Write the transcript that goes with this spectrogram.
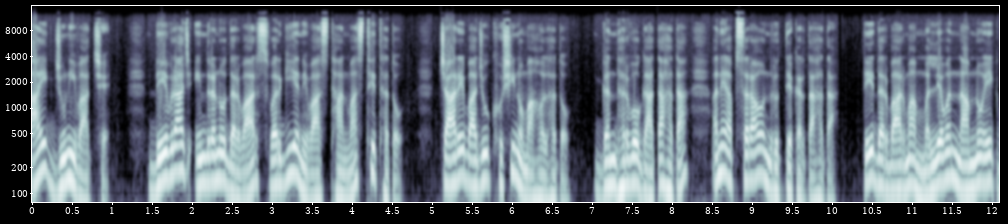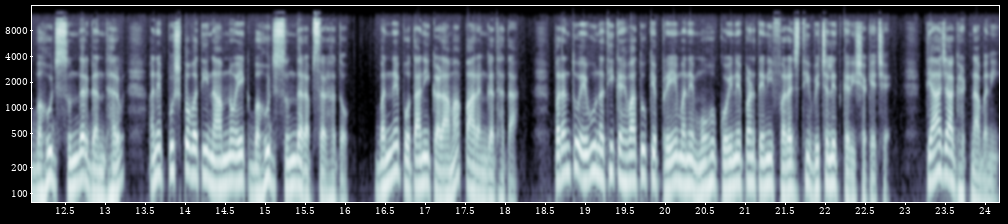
આ એક જૂની વાત છે. દેવરાજ ઇન્દ્રનો દરબાર સ્વર્ગીય નિવાસસ્થાનમાં સ્થિત હતો. ચારે બાજુ ખુશીનો માહોલ હતો. ગંધર્વો ગાતા હતા અને અપ્સરાઓ નૃત્ય કરતા હતા. તે દરબારમાં મલ્યવન નામનો એક બહુ જ સુંદર ગંધર્વ અને પુષ્પવતી નામનો એક બહુ જ સુંદર અપ્સર હતો. બંને પોતાની કળામાં પારંગત હતા. પરંતુ એવું નથી કહેવાતું કે પ્રેમ અને મોહ કોઈને પણ તેની ફરજથી વિચલિત કરી શકે છે. ત્યાં જ આ ઘટના બની.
